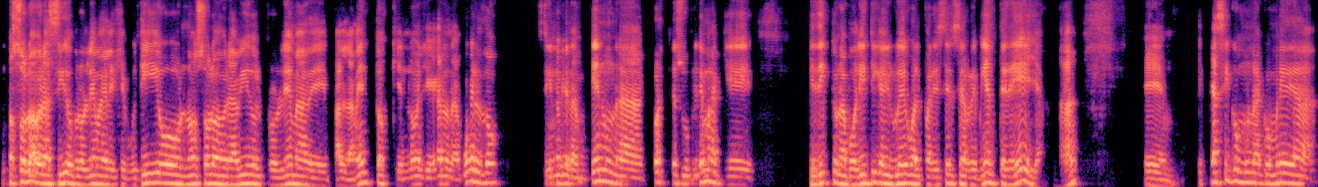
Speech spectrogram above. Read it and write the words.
no solo habrá sido problema del Ejecutivo, no solo habrá habido el problema de parlamentos que no llegaron a acuerdo, sino que también una Corte Suprema que, que dicta una política y luego al parecer se arrepiente de ella. ¿ah? es casi como una comedia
